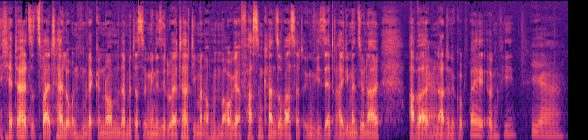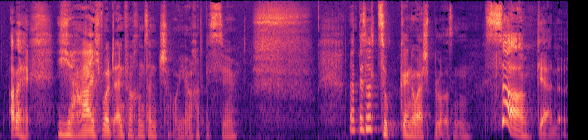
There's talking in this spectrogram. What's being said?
Ich hätte halt so zwei Teile unten weggenommen, damit das irgendwie eine Silhouette hat, die man auch mit dem Auge erfassen kann. So war es halt irgendwie sehr dreidimensional, aber Ja. not in a good way irgendwie. Ja. Aber hey, Ja, ich wollte einfach unserem Joey auch ein bisschen, ein bisschen Zucker in den Arsch blasen. So, gerne.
